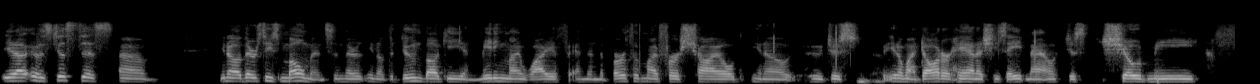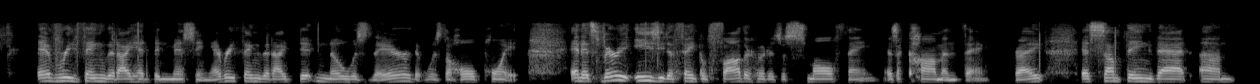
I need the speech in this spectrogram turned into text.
you know, it was just this um, you know, there's these moments and there, you know, the dune buggy and meeting my wife and then the birth of my first child, you know, who just, you know, my daughter Hannah, she's eight now, just showed me everything that I had been missing, everything that I didn't know was there, that was the whole point. And it's very easy to think of fatherhood as a small thing, as a common thing right? As something that um,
